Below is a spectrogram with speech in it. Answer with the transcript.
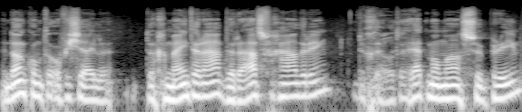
En dan komt de officiële, de gemeenteraad, de raadsvergadering. De grote. Het moment supreme.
